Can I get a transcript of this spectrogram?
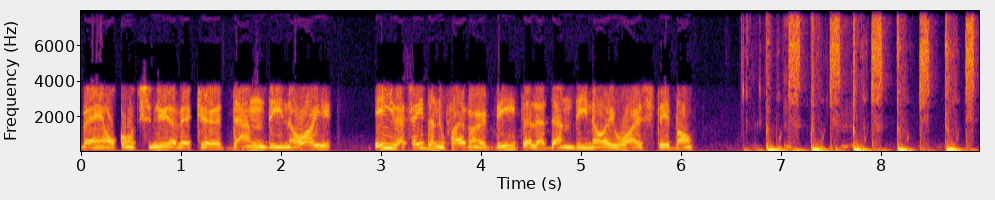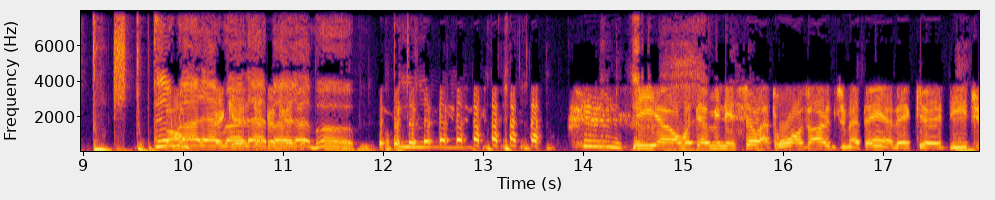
ben, on continue avec euh, Dan Denoy. Et il essaye de nous faire un beat à la Dan Denoy. Ouais, c'était bon. Ça. Puis euh, on va terminer ça à 3 heures du matin avec DJ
